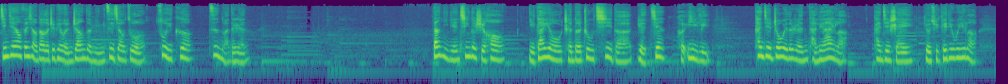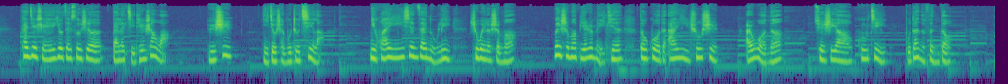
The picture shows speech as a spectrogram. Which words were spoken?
今天要分享到的这篇文章的名字叫做《做一个自暖的人》。当你年轻的时候，你该有沉得住气的远见和毅力，看见周围的人谈恋爱了，看见谁又去 KTV 了，看见谁又在宿舍待了几天上网，于是你就沉不住气了。你怀疑现在努力是为了什么？为什么别人每天都过得安逸舒适，而我呢，却是要孤寂？不断的奋斗，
